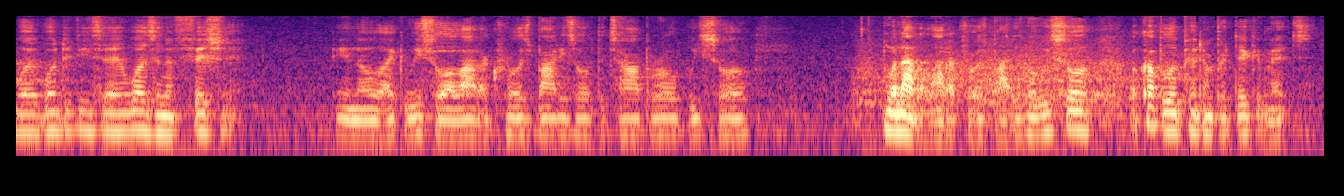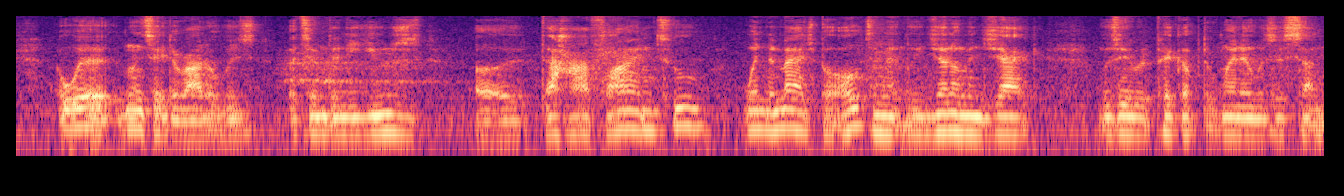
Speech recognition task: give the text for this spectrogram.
what, what did he say? It wasn't efficient. You know, like we saw a lot of cross bodies off the top rope. We saw, well, not a lot of cross bodies, but we saw a couple of pin predicaments where Lince Dorado was attempting to use uh, the high flying to win the match, but ultimately, Gentleman Jack was able to pick up the win. It was his son.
